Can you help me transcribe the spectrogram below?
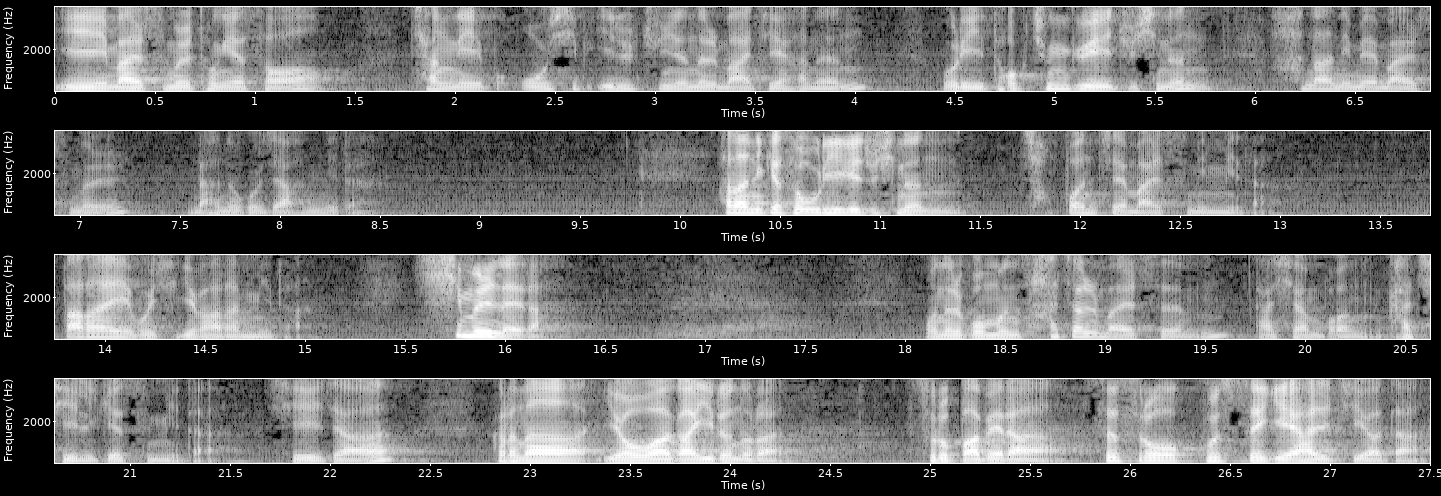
이 말씀을 통해서 창립 51주년을 맞이하는 우리 덕충교회 주시는 하나님의 말씀을 나누고자 합니다. 하나님께서 우리에게 주시는 첫 번째 말씀입니다. 따라해 보시기 바랍니다. 힘을 내라. 오늘 본문 4절 말씀 다시 한번 같이 읽겠습니다. 시작. 그러나 여호와가 이르노라 수르바벨아 스스로 굳세게 할지어다.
